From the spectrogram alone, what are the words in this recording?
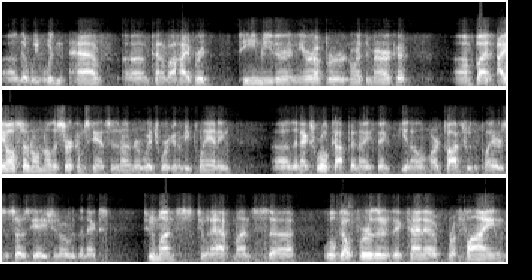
uh, that we wouldn't have uh, kind of a hybrid team either in Europe or North America. Um, but I also don't know the circumstances under which we're going to be planning uh, the next World Cup. And I think you know our talks with the Players Association over the next two months, two and a half months, uh, will go further to kind of refine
